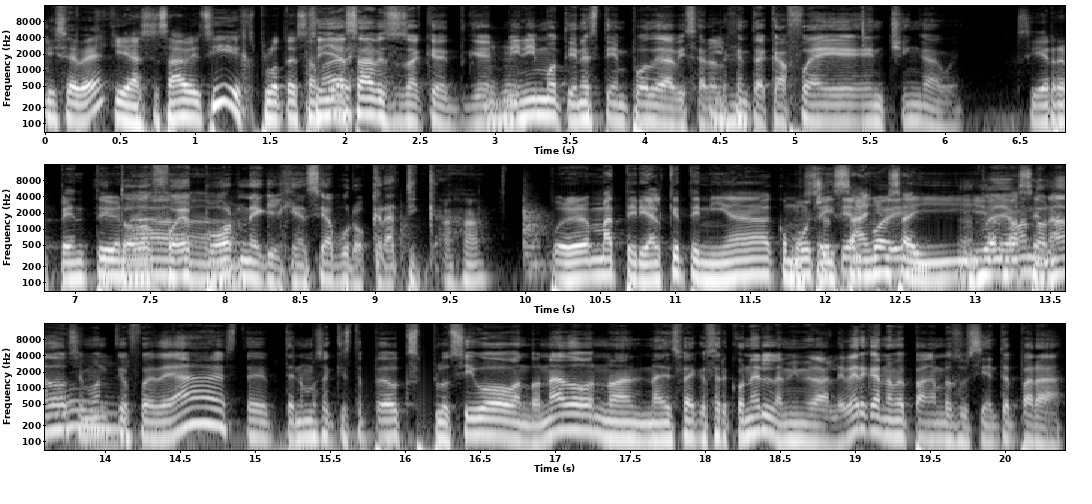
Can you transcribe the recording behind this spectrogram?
¿Y se ve? Que ya se sabe. Sí, explota esa Sí, madre. ya sabes, o sea, que, que mínimo tienes tiempo de avisar a la gente. Acá fue en chinga, güey. Sí, de repente Todo una- fue por negligencia burocrática. Ajá. por el material que tenía como Mucho seis años ahí. ahí, Ajá, abandonado, Simón, que fue de, ah, este, tenemos aquí este pedo explosivo abandonado, no nadie sabe qué hacer con él, a mí me vale verga, no me pagan lo suficiente para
